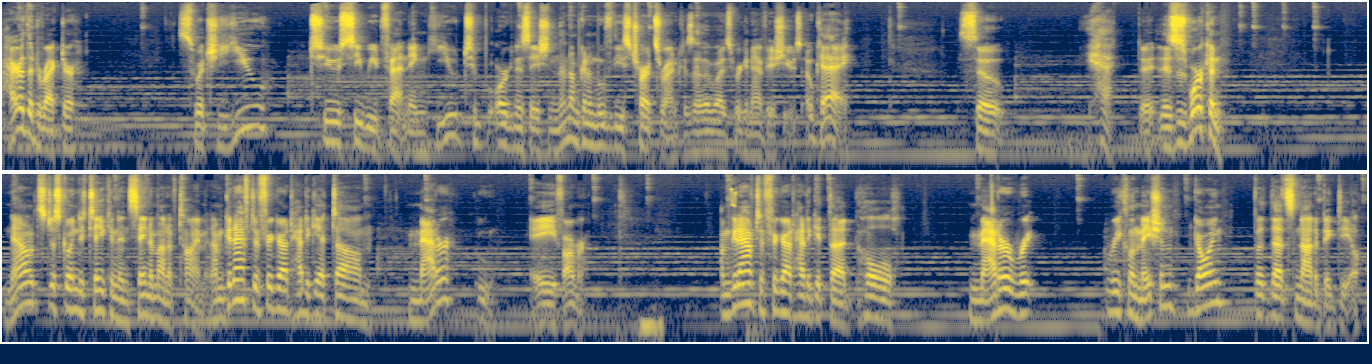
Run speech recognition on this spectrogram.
hire the director, switch you to seaweed fattening, you to organization, then I'm going to move these charts around because otherwise we're going to have issues. Okay. So, yeah, this is working. Now it's just going to take an insane amount of time, and I'm going to have to figure out how to get um, matter. Ooh, a farmer. I'm going to have to figure out how to get that whole matter reclamation going, but that's not a big deal.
